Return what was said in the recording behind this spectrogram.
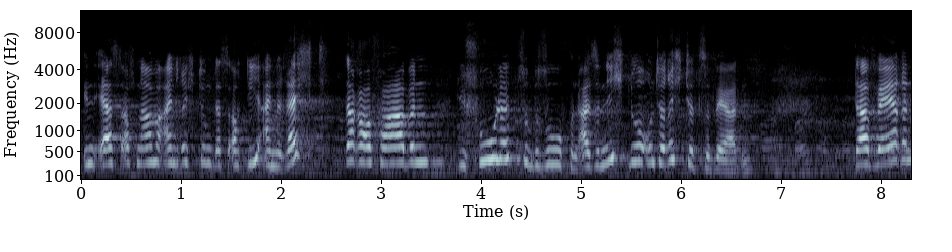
in Erstaufnahmeeinrichtungen dass auch die ein Recht darauf haben, die Schule zu besuchen, also nicht nur unterrichtet zu werden. Da wären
